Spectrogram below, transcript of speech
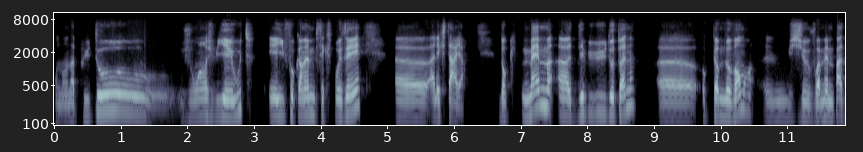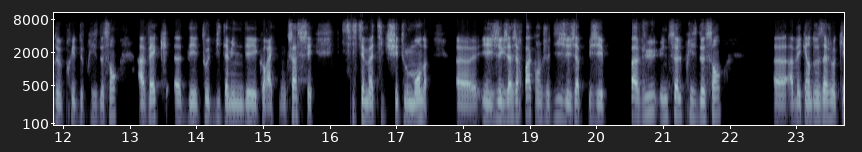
on en a plutôt juin, juillet, août, et il faut quand même s'exposer euh, à l'extérieur. Donc même euh, début d'automne, euh, octobre, novembre, je vois même pas de prise de prise de sang avec des taux de vitamine D corrects. Donc ça c'est systématique chez tout le monde. et j'exagère pas quand je dis j'ai j'ai pas vu une seule prise de sang avec un dosage ok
